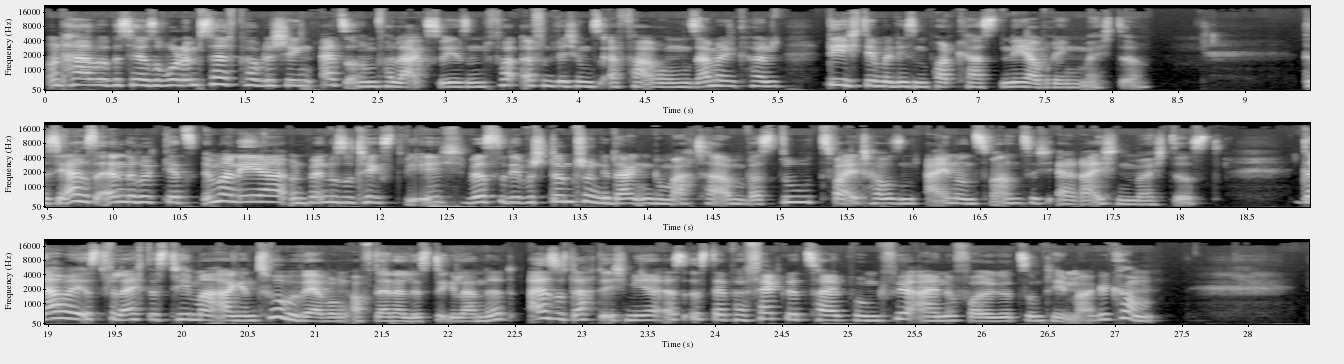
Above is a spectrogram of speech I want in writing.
und habe bisher sowohl im Self-Publishing als auch im Verlagswesen Veröffentlichungserfahrungen sammeln können, die ich dir mit diesem Podcast näher bringen möchte. Das Jahresende rückt jetzt immer näher und wenn du so tickst wie ich, wirst du dir bestimmt schon Gedanken gemacht haben, was du 2021 erreichen möchtest. Dabei ist vielleicht das Thema Agenturbewerbung auf deiner Liste gelandet, also dachte ich mir, es ist der perfekte Zeitpunkt für eine Folge zum Thema gekommen.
